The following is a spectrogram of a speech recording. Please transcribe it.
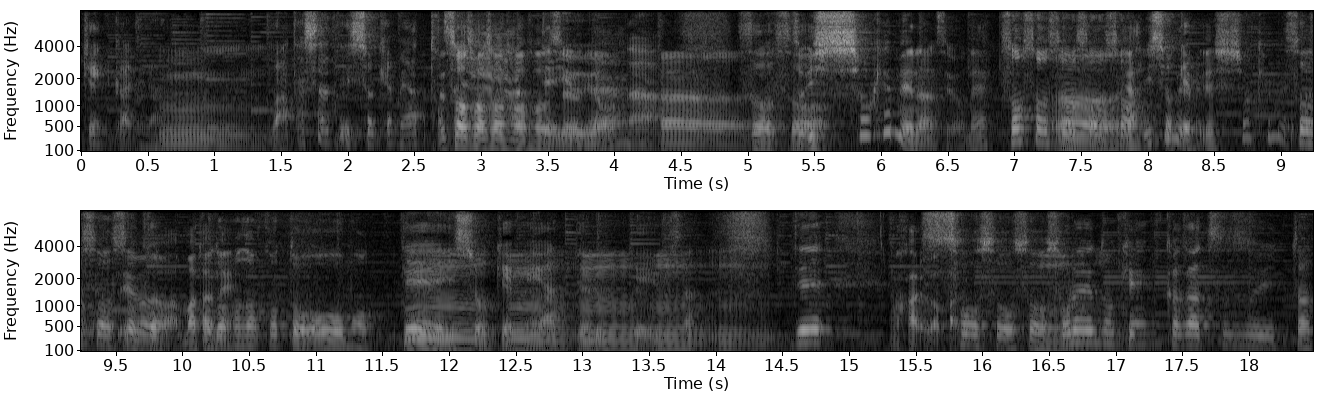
喧嘩になうるん。私だって一生懸命やっとそうそうそうそうそう。っていうよですねうなうん。そうそう。一生懸命なんですよね。そうそうそうそうそう。一生懸命。一生懸命。そうそうそう、またね。子供のことを思って一生懸命やってるっていうさ。うん。でわかるわかる。そうそうそう、うん、それの喧嘩が続いた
